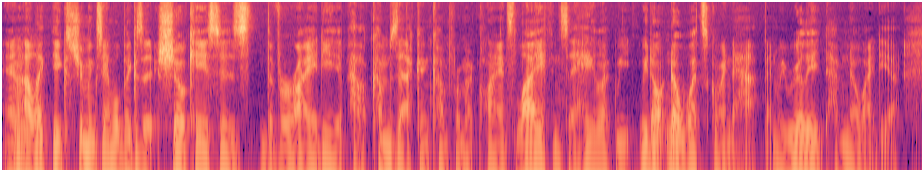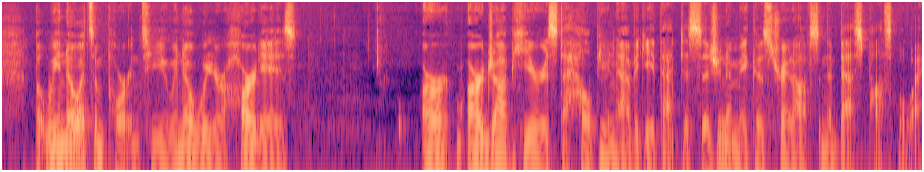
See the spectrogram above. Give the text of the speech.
And mm-hmm. I like the extreme example because it showcases the variety of outcomes that can come from a client's life and say, hey, look, we, we don't know what's going to happen. We really have no idea. But we know what's important to you. We know where your heart is. Our, our job here is to help you navigate that decision and make those trade offs in the best possible way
